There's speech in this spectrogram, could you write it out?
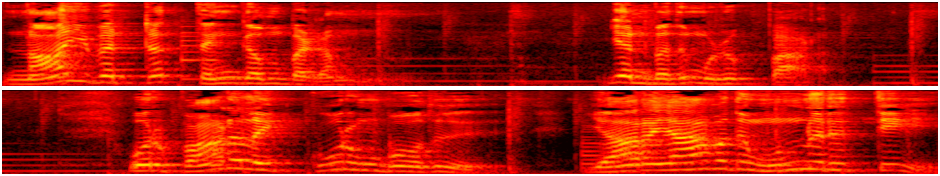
நாய் பெற்ற தெங்கம்பழம் என்பது முழுப்பாடம் ஒரு பாடலை கூறும்போது யாரையாவது முன்னிறுத்தி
